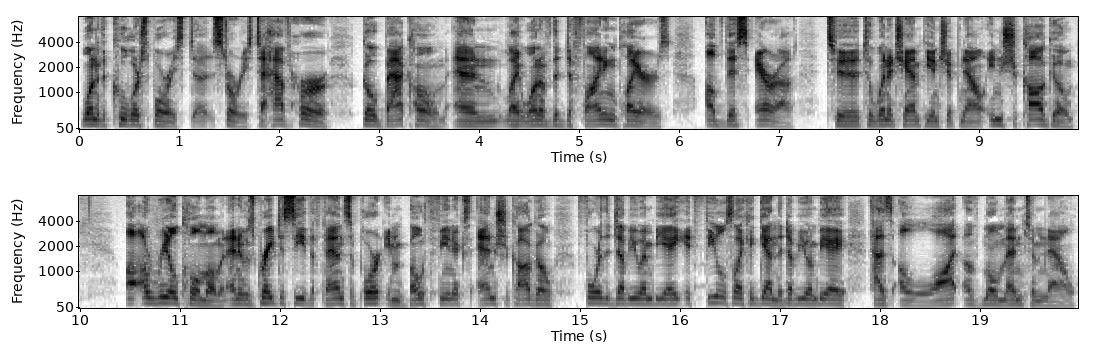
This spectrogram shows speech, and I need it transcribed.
one of the cooler stories, uh, stories to have her go back home and like one of the defining players of this era to to win a championship now in Chicago. A, a real cool moment. And it was great to see the fan support in both Phoenix and Chicago for the WNBA. It feels like, again, the WNBA has a lot of momentum now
